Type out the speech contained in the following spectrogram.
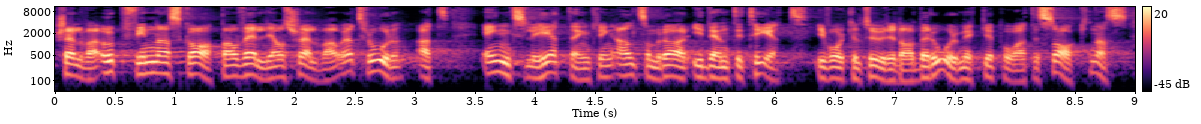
själva uppfinna, skapa och välja oss själva. Och jag tror att ängsligheten kring allt som rör identitet i vår kultur idag beror mycket på att det saknas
